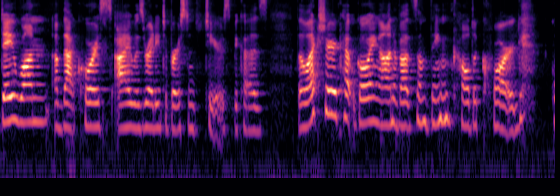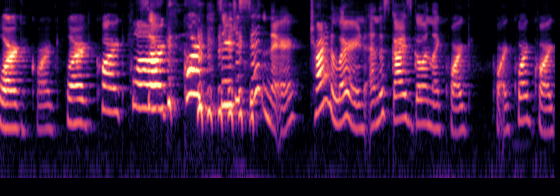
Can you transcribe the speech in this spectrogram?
day one of that course, I was ready to burst into tears because the lecture kept going on about something called a kwarg. Kwarg. Kwarg. Kwarg. Kwarg. Kwarg. So, kwarg. So you're just sitting there trying to learn, and this guy's going like kwarg, kwarg, kwarg, kwarg,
